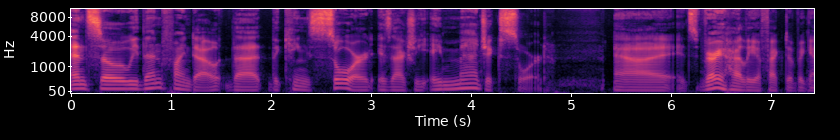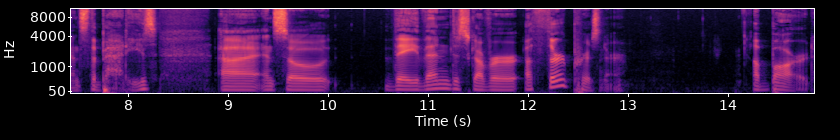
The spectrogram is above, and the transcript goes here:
And so we then find out that the king's sword is actually a magic sword. Uh, it's very highly effective against the baddies. Uh, and so they then discover a third prisoner, a bard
